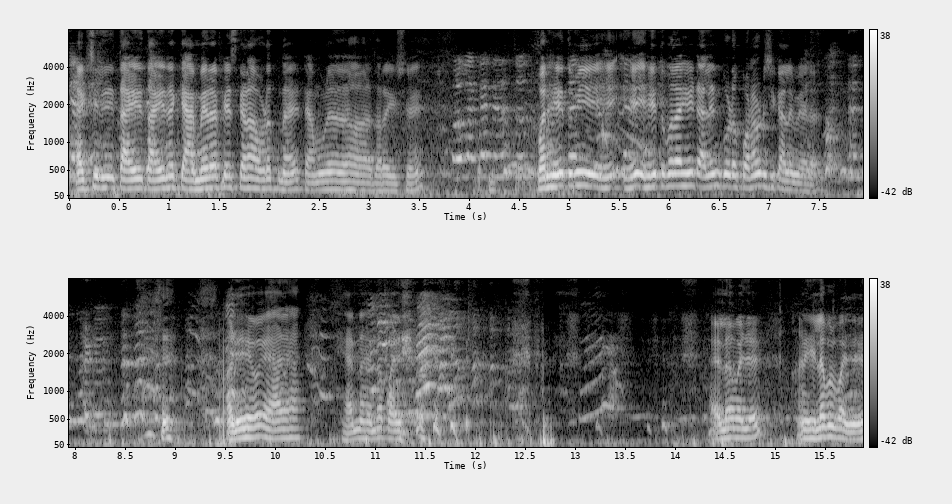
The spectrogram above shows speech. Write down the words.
ॲक्च्युली ताई ताईनं कॅमेरा फेस करायला आवडत नाही त्यामुळे हा जरा इश्यू आहे. पण हे तुम्ही हे हे हे तुम्हाला हे टॅलेंट कुठं? कोणाकडून शिकायला मिळालं? आणि हे बघ ह्या ह्या- ह्यांना ह्यांना पाहिजे. ह्याला पाहिजे. आणि हिला पण पाहिजे.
